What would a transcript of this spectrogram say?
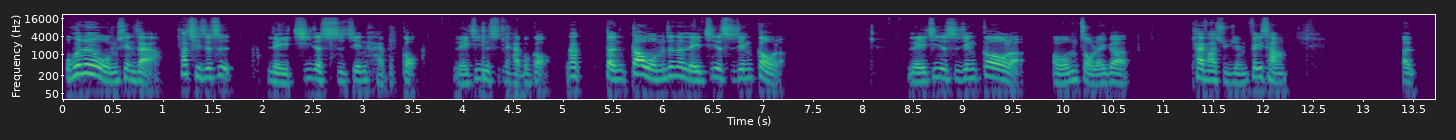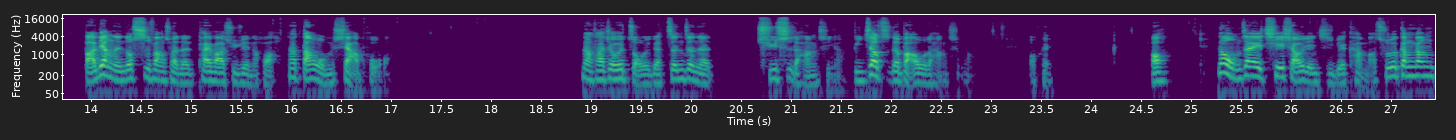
我会认为我们现在啊，它其实是。累积的时间还不够，累积的时间还不够。那等到我们真的累积的时间够了，累积的时间够了，我们走了一个派发区间，非常，把量能都释放出来的派发区间的话，那当我们下破，那它就会走一个真正的趋势的行情啊，比较值得把握的行情啊。OK，好，那我们再切小一点级别看吧。除了刚刚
